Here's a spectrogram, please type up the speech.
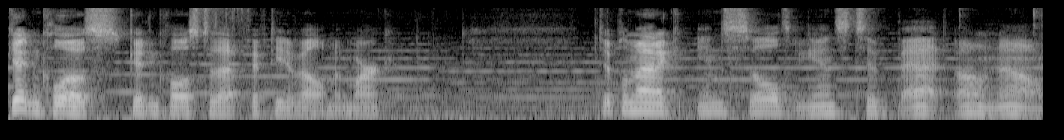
Getting close, getting close to that 50 development mark. Diplomatic insult against Tibet. Oh no.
